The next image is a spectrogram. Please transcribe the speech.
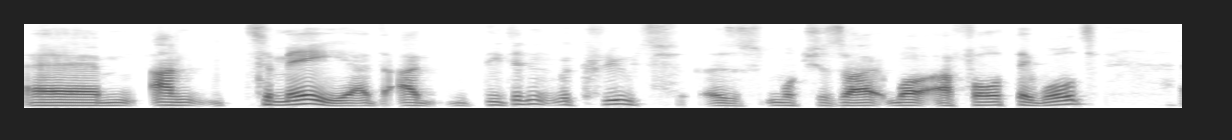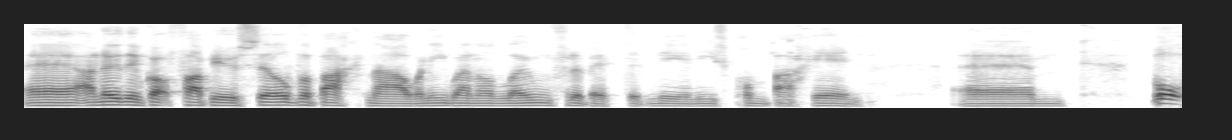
Um, and to me, I, I, they didn't recruit as much as I what I thought they would. Uh, I know they've got Fabio Silva back now, and he went on loan for a bit, didn't he? And he's come back in. Um, but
